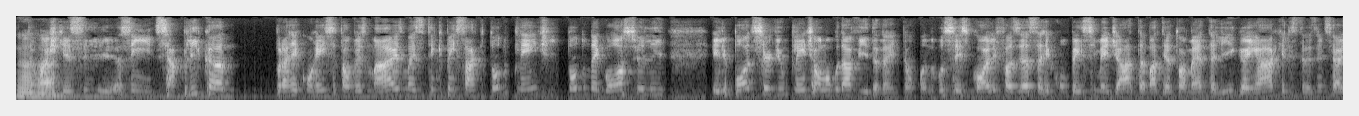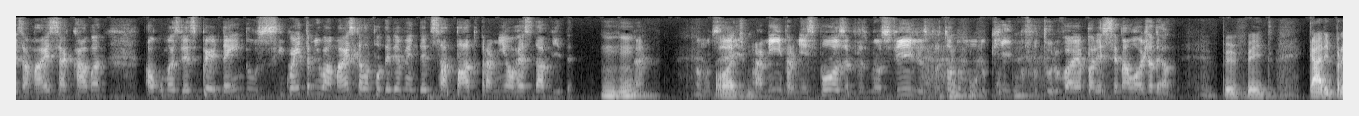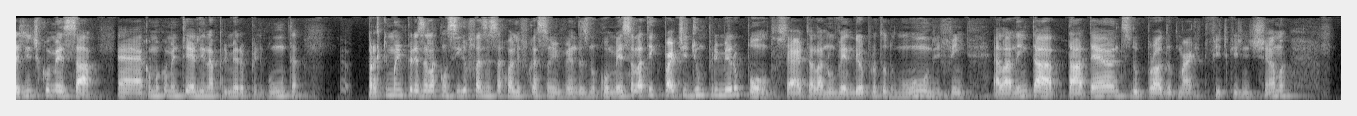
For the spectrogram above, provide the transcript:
Uhum. Então acho que esse, assim, se aplica para recorrência talvez mais, mas tem que pensar que todo cliente, todo negócio, ele, ele pode servir um cliente ao longo da vida, né? Então, quando você escolhe fazer essa recompensa imediata, bater a tua meta ali, ganhar aqueles 300 reais a mais, você acaba algumas vezes perdendo 50 mil a mais que ela poderia vender de sapato para mim ao resto da vida. Uhum. Né? Vamos dizer, para mim, para minha esposa, para os meus filhos, para todo mundo que no futuro vai aparecer na loja dela. Perfeito. Cara, e para a gente começar, é, como eu comentei ali na primeira pergunta, para que uma empresa ela consiga fazer essa qualificação em vendas no começo, ela tem que partir de um primeiro ponto, certo? Ela não vendeu para todo mundo, enfim, ela nem tá, tá até antes do product market fit que a gente chama.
